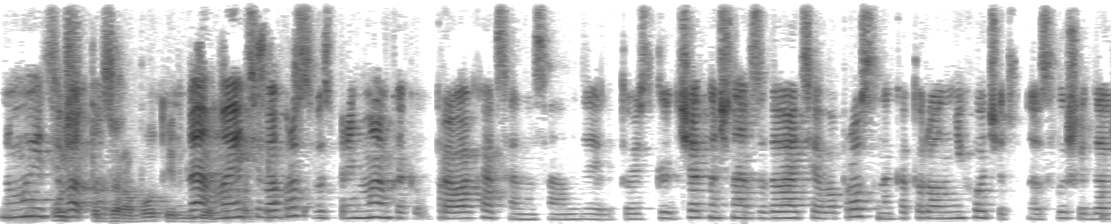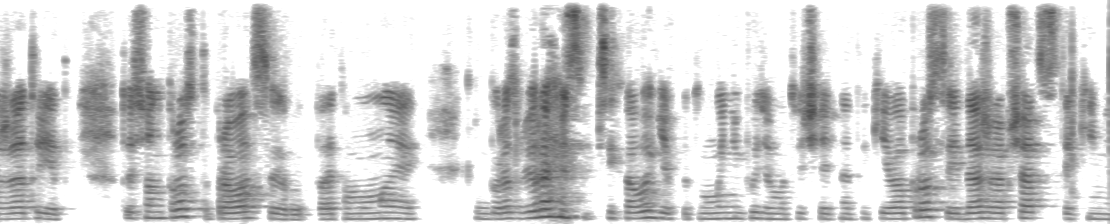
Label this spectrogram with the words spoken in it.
но мы эти пусть во... подзаработает. Да, мы эти вопросы воспринимаем как провокация на самом деле. То есть человек начинает задавать себе вопросы, на которые он не хочет э, слышать даже ответ. То есть он просто провоцирует. Поэтому мы как бы разбираемся в психологии, поэтому мы не будем отвечать на такие вопросы и даже общаться с такими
